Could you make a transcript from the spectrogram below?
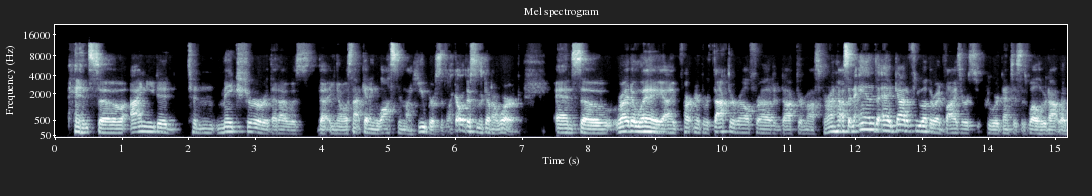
and so I needed to make sure that I was that you know I was not getting lost in my hubris of like, oh, this is going to work. And so right away, I partnered with Dr. Ralf Raud and Dr. Mascarenhas, and, and I got a few other advisors who were dentists as well, who are not like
